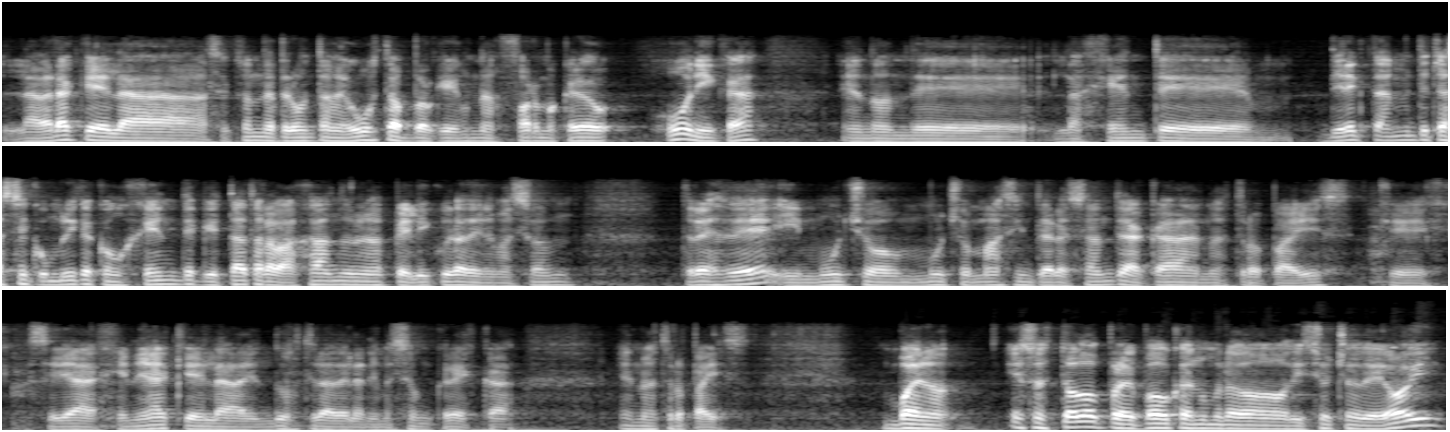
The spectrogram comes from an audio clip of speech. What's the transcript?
La verdad que la sección de preguntas me gusta porque es una forma, creo, única en donde la gente directamente ya se comunica con gente que está trabajando en una película de animación 3D y mucho, mucho más interesante acá en nuestro país, que sería genial que la industria de la animación crezca en nuestro país. Bueno, eso es todo por el podcast número 18 de hoy.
